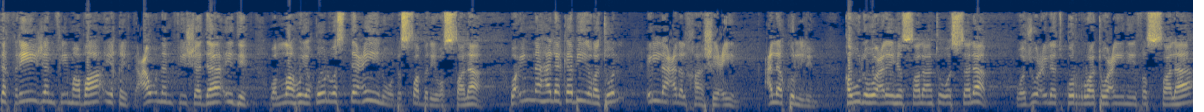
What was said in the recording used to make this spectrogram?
تفريجا في مضائقك عونا في شدائدك. والله يقول واستعينوا بالصبر والصلاة وإنها لكبيرة إلا على الخاشعين على كل. قوله عليه الصلاة والسلام وجعلت قرة عيني في الصلاة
